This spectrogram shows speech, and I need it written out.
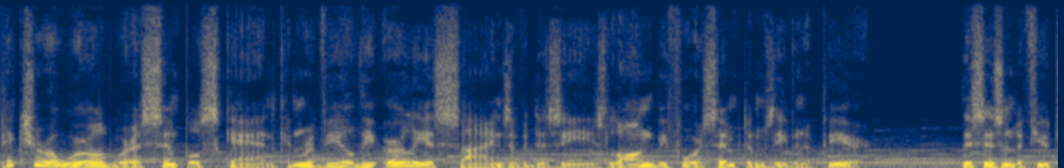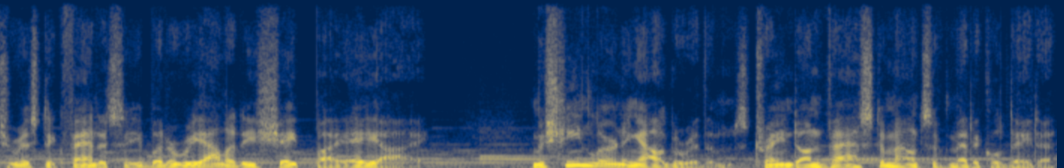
Picture a world where a simple scan can reveal the earliest signs of a disease long before symptoms even appear. This isn't a futuristic fantasy, but a reality shaped by AI. Machine learning algorithms, trained on vast amounts of medical data,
